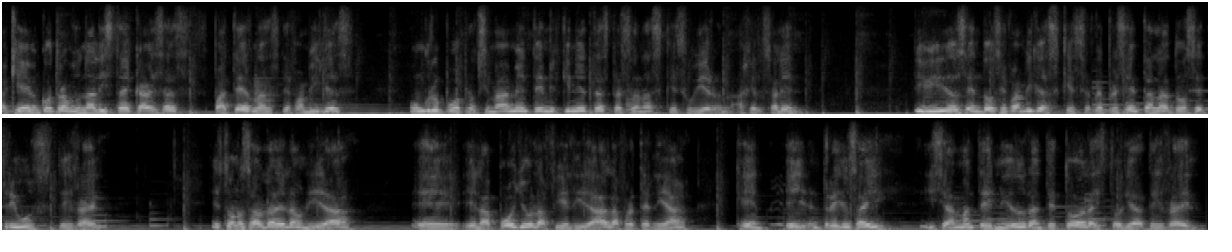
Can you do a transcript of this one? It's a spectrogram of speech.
Aquí encontramos una lista de cabezas paternas de familias, un grupo aproximadamente de 1.500 personas que subieron a Jerusalén, divididos en 12 familias que representan las 12 tribus de Israel. Esto nos habla de la unidad, eh, el apoyo, la fidelidad, la fraternidad que eh, entre ellos hay y se han mantenido durante toda la historia de Israel.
